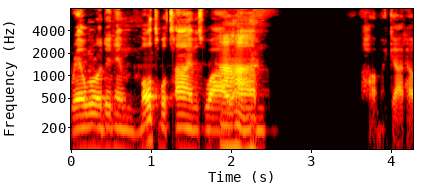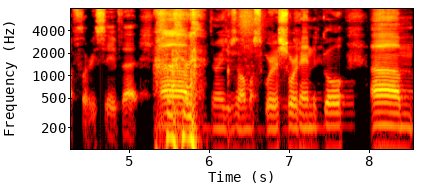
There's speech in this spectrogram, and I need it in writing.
railroaded him multiple times while. Uh-huh. Um, oh my God, how Fleury saved that! Um, the Rangers almost scored a shorthanded goal. Um,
